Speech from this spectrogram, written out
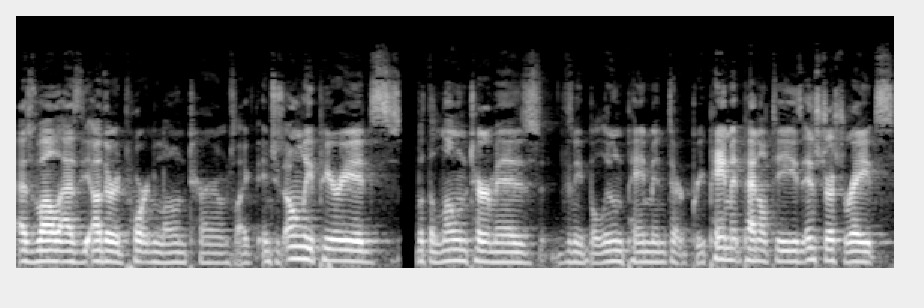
as well as the other important loan terms like interest only periods, what the loan term is, is any balloon payment or prepayment penalties, interest rates,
